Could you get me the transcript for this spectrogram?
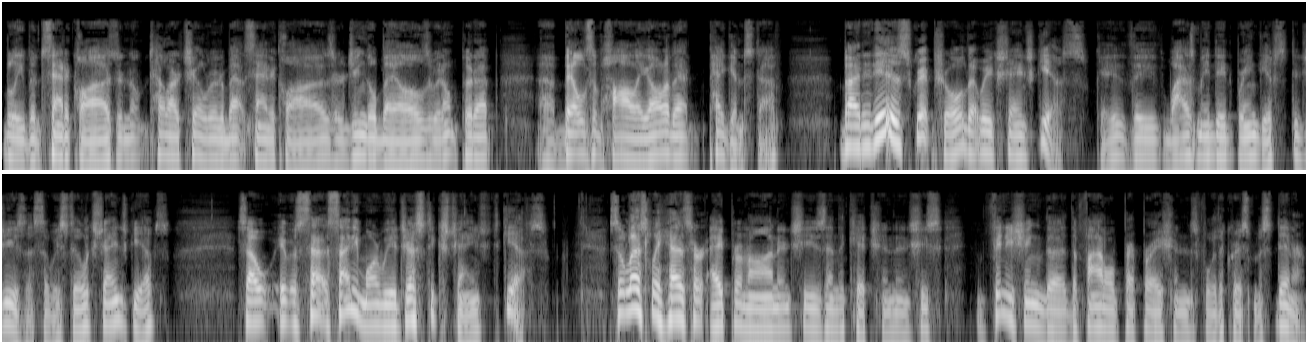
believe in Santa Claus and don't tell our children about Santa Claus or jingle bells. We don't put up uh, bells of holly, all of that pagan stuff. But it is scriptural that we exchange gifts. Okay, the wise men did bring gifts to Jesus, so we still exchange gifts. So it was Sunday morning. We had just exchanged gifts. So Leslie has her apron on and she's in the kitchen and she's finishing the, the final preparations for the Christmas dinner.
